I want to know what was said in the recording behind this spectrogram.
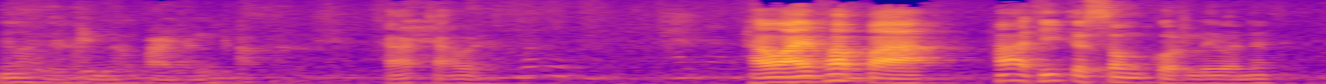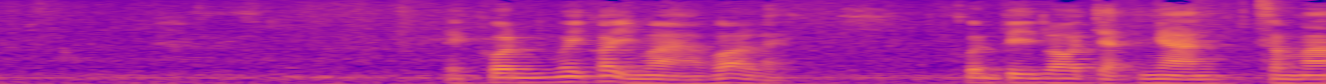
น่าจะเป็นทั้งไปทั้งกลับขาขาวเลยถวายพระป่าพระอาทิตย์ก็ทรงกดเลยวันนั้นแต่คนไม่ค่อยมาเพราะอะไร คนไปรอจัดงานสมา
